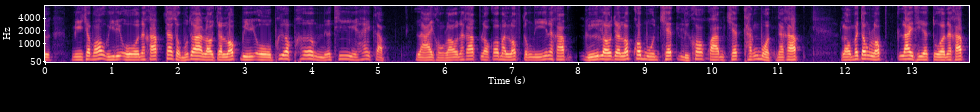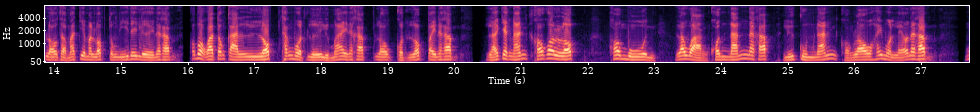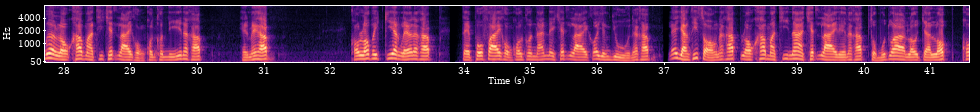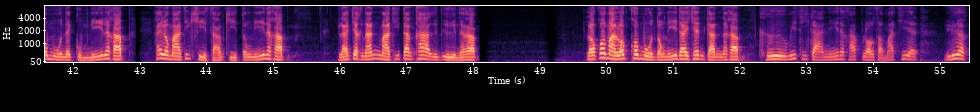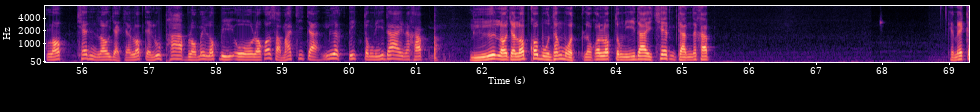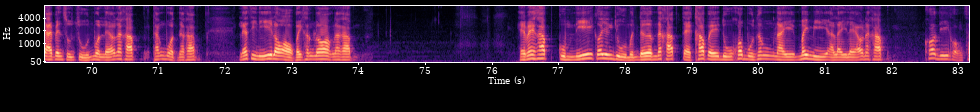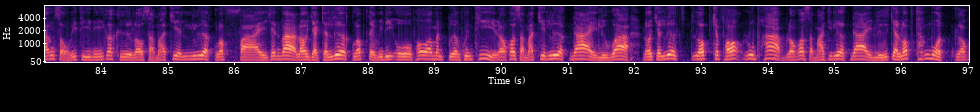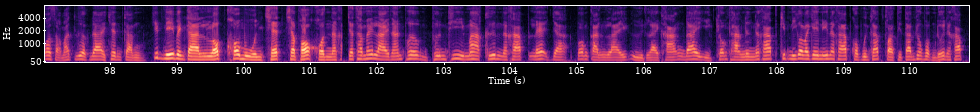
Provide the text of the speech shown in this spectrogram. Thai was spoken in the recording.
มีเฉพาะวิดีโอนะครับ ถ้าสมมุติว่าเราจะลบวิดีโอเพื่อเพิ่มเนื้อที่ให้กับไลน์ของเรานะครับ เราก็มาลบตรงนี้นะครับ หรือเราจะลบข้อมูลแชทหรือข้อความแชททั้งหมดนะครับเราไม่ต้องลบไล่ทีละตัวนะครับ เราสามารถที่จะมาลบตรงนี้ได้เลยนะครับ เขาบอกว่าต้องการลบทั้งหมดเลยหรือไม่นะครับ เรากดลบไปนะครับ หลังจากนั้นเขาก็ลบ ข้อมูลระหว่างคนนั้นนะครับ หรือกลุ่มนั้นของเราให้หมดแล้วนะครับ เมื่อเราเข้ามาที่แชทไลน์ของคนคนนี้นะครับ เห็นไหมครับเขาลบให้เกลี้ยงแล้วนะครับ แต่โปรไฟล์ของคนคนนั้นในแชทไลน์ก็ยังอยู่นะครับ และอย่างที่สองนะครับเราเข้ามาที่หน้าแชทไลน์เลยนะครับ สมมุติว่าเราจะลบข้อมูลในกลุ่มนี้นะครับ ให้เรามาที่ขีด 3 ขีดตรงนี้นะครับ หลังจากนั้นมาที่ตั้งค่าอื่นๆนะครับ เราก็มาลบข้อมูลตรงนี้ได้เช่นกันนะครับ คือวิธีการนี้นะครับ เราสามารถที่จะเลือกลบ เช่น เราอยากจะลบแต่รูปภาพ เราไม่ลบวิดีโอ เราก็สามารถที่จะเลือกติ๊กตรงนี้ได้นะครับ หรือเราจะลบข้อมูลทั้งหมด เราก็ลบตรงนี้ได้เช่นกันนะครับ เห็นไหมกลายเป็นศูนย์ศูนย์หมดแล้วนะครับ ทั้งหมดนะครับ และทีนี้เราออกไปข้างนอกนะครับ เห็นไหมครับ กลุ่มนี้ก็ยังอยู่เหมือนเดิมนะครับ แต่เข้าไปดูข้อมูลข้างในไม่มีอะไรแล้วนะครับ ข้อดีของทั้งสองวิธีนี้ก็คือเราสามารถที่จะเลือกลบไฟล์ เช่นว่าเราอยากจะเลือกลบแต่วิดีโอ เพราะว่ามันเปลืองพื้นที่เราก็สามารถที่เลือกได้ หรือว่าเราจะเลือกลบเฉพาะรูปภาพเราก็สามารถที่เลือกได้ หรือจะลบทั้งหมด เราก็สามารถเลือกได้ เช่นกัน คลิปนี้เป็นการลบข้อมูลแชทเฉพาะคนนะครับจะทำให้ไลน์นั้นเพิ่มพื้นที่มากขึ้นนะครับและจะป้องกันลน์อื่นลน์ค้างได้อีกช่องทางหนึ่งนะครับคลิปนี้ก็ไว้แค่นี้นะครับขอบคุณครับฝากติดตามช่องผมด้วยนะครับ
